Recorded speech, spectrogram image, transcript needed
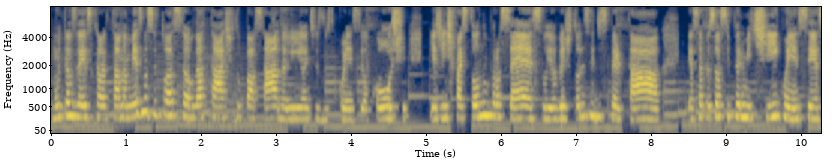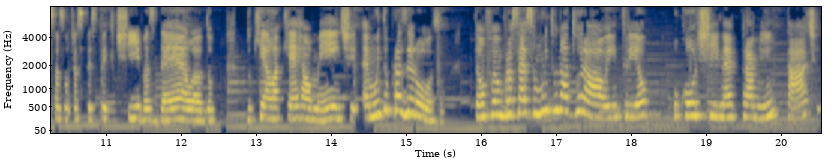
muitas vezes que ela está na mesma situação da Tati do passado ali antes de conhecer o coach e a gente faz todo um processo e eu vejo todo esse despertar essa pessoa se permitir conhecer essas outras perspectivas dela, do, do que ela quer realmente, é muito prazeroso. Então foi um processo muito natural entre eu, o coach, né, para mim, Tati,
